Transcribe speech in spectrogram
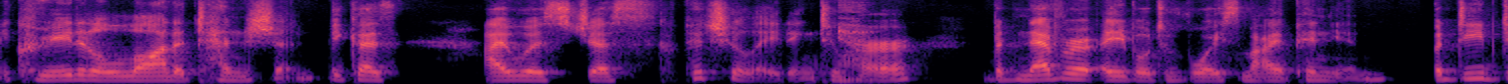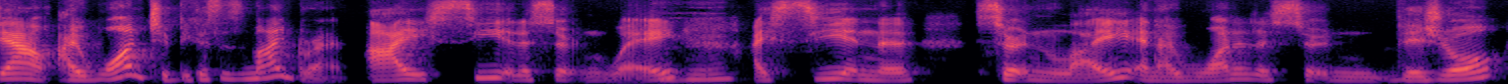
it created a lot of tension because I was just capitulating to Yeah. her, but never able to voice my opinion. But deep down, I want to because it's my brand. I see it a certain way. Mhm. I see it in a certain light and I wanted a certain visual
